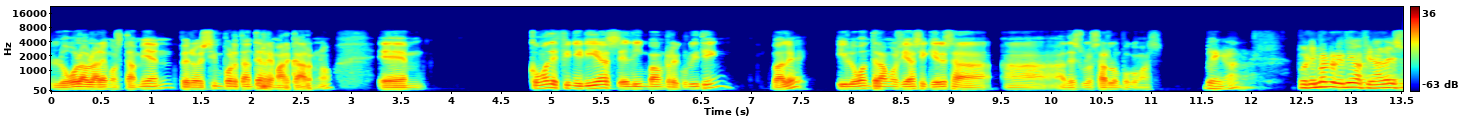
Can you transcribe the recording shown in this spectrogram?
luego lo hablaremos también, pero es importante remarcar, ¿no? Em, ¿Cómo definirías el inbound recruiting? ¿Vale? Y luego entramos ya, si quieres, a, desglosarlo un poco más. Venga. Pues el inbound recruiting al final es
